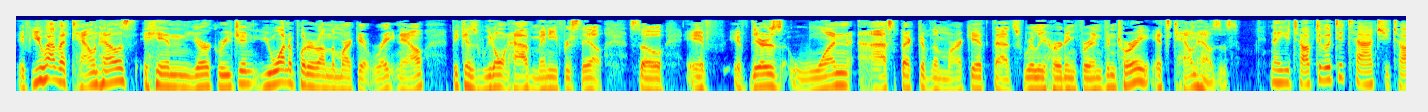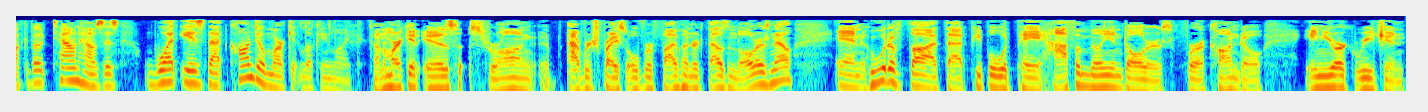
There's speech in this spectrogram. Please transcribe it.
if you have a townhouse in York region, you want to put it on the market right now because we don't have many for sale. So if, if there's one aspect of the market that's really hurting for inventory, it's townhouses. Now you talked about detached, you talk about townhouses. What is that condo market looking like? Condo market is strong. Average price over five hundred thousand dollars now, and who would have thought that people would pay half a million dollars for a condo in York region?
